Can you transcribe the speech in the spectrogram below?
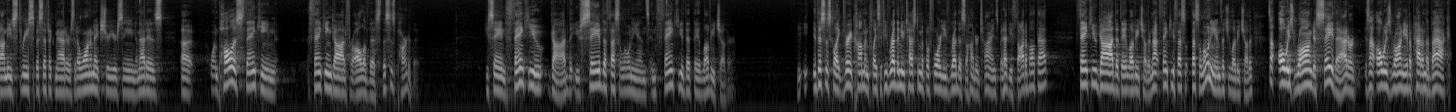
on these three specific matters that I want to make sure you're seeing, and that is uh, when Paul is thanking, thanking God for all of this, this is part of it. He's saying, Thank you, God, that you saved the Thessalonians, and thank you that they love each other. This is like very commonplace. If you've read the New Testament before, you've read this a hundred times, but have you thought about that? Thank you, God, that they love each other. Not thank you, Thess- Thessalonians, that you love each other. It's not always wrong to say that, or it's not always wrong to give a pat on the back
